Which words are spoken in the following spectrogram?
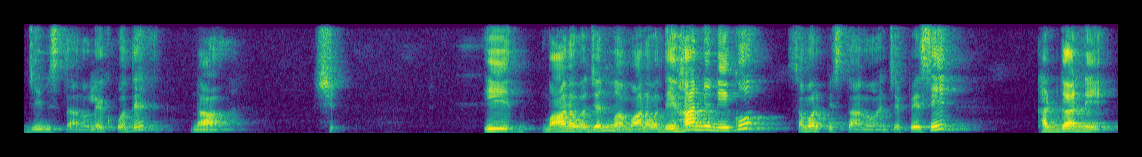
జీవిస్తాను. లేకపోతే నా ఈ మానవ జన్మ మానవ దేహాన్ని నీకు సమర్పిస్తాను అని చెప్పేసి ఖడ్గాన్ని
